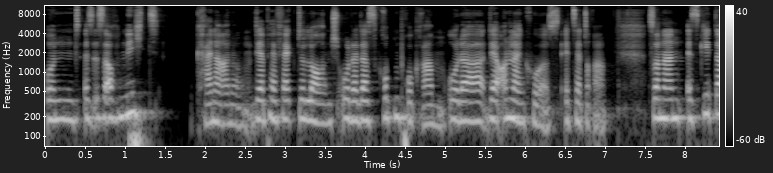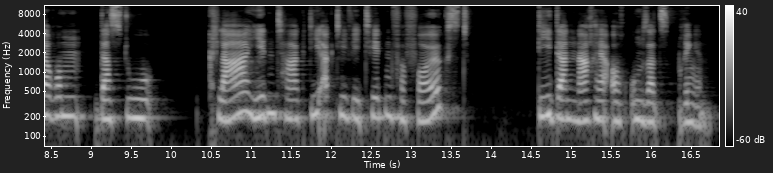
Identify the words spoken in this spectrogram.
Und es ist auch nicht, keine Ahnung, der perfekte Launch oder das Gruppenprogramm oder der Online-Kurs etc., sondern es geht darum, dass du klar jeden Tag die Aktivitäten verfolgst, die dann nachher auch Umsatz bringen.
